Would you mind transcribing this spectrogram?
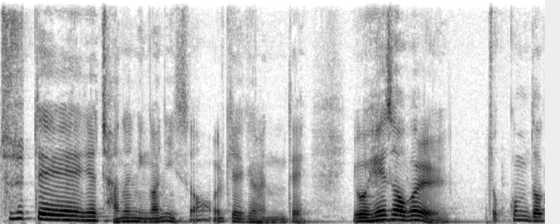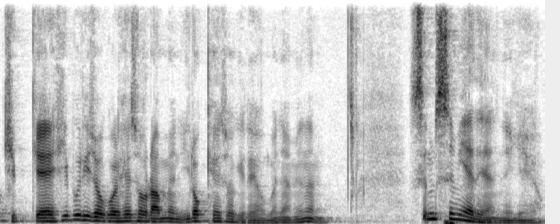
추수 때에 자는 인간이 있어? 이렇게 얘기를 했는데 이 해석을 조금 더 깊게 히브리적으로 해석을 하면 이렇게 해석이 돼요. 뭐냐면은 씀씀이에 대한 얘기예요.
